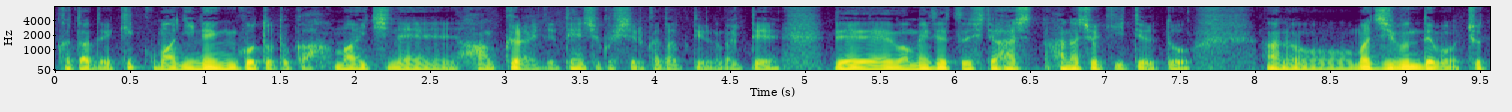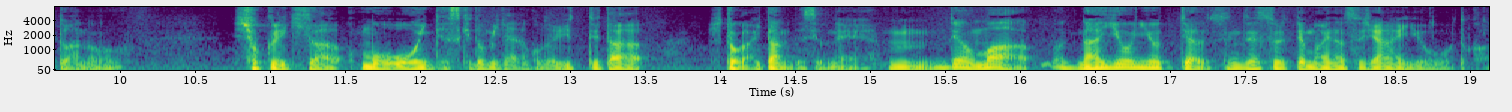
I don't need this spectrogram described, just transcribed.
方で結構まあ2年ごととか、まあ、1年半くらいで転職してる方っていうのがいてで、まあ、面接して話を聞いてるとあの、まあ、自分でもちょっとあの職歴がもう多いんですけどみたいなことを言ってた人がいたんですよね、うん、でもまあ内容によっては全然それってマイナスじゃないよとか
